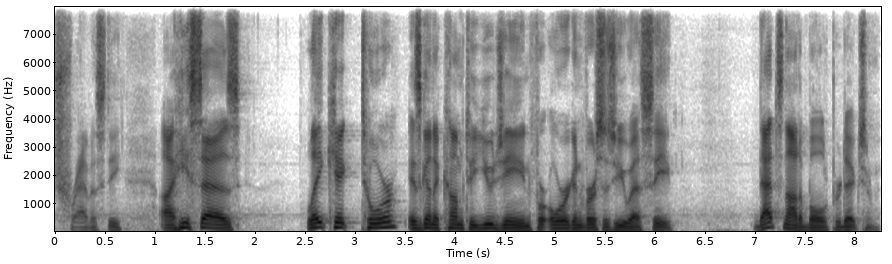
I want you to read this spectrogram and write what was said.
Travesty. Uh, he says Late Kick Tour is going to come to Eugene for Oregon versus USC. That's not a bold prediction,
